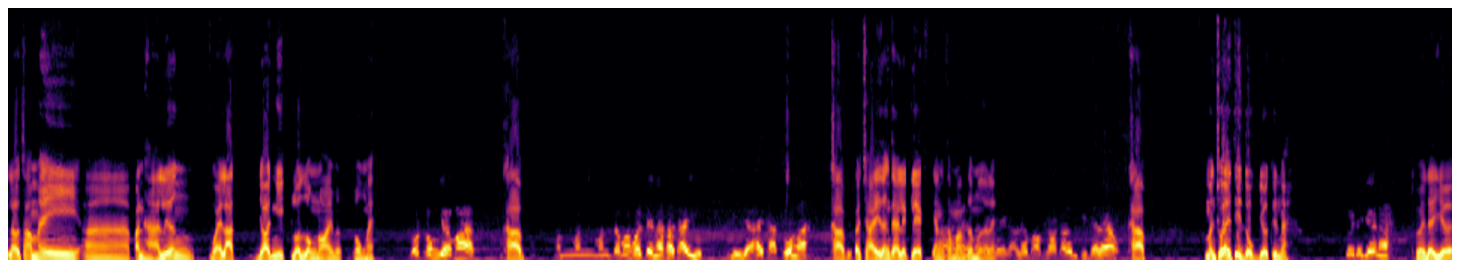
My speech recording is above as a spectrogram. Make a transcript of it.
แล้วทำให้อ่าปัญหาเรื่องไวรัสยอดหงิกลดลงน้อยลงไหม ลดลงเยอะมาก ครับ มันมันมันจะไม่ค่อยเป็นนะถ้าใช้อยู่อยู่อย่าให้ขาดช่วงนะครับก็ใช้ตั้งแต่เล็กๆ อย่างสม่ำเสมอเลย เริ่มออกยอดก็เริ่มฉีดได้แล้ว ครับ มันช่วยให้ติดดกเยอะขึ้นไหมช่วยได้เยอะนะช่วยได้เยอะ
